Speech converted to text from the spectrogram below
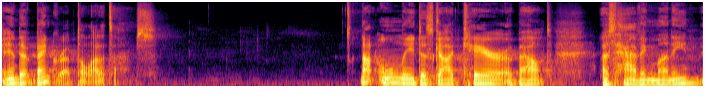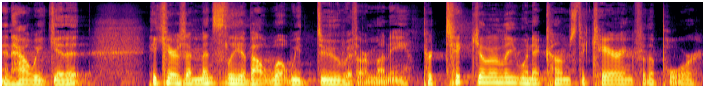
end up bankrupt a lot of times. Not only does God care about us having money and how we get it, He cares immensely about what we do with our money, particularly when it comes to caring for the poor.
